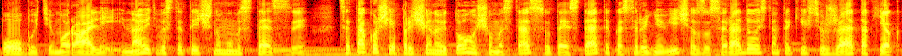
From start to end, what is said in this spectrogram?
побуті, моралі і навіть в естетичному мистецтві. Це також є причиною того, що мистецтво та естетика середньовіччя зосередились на таких сюжетах, як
